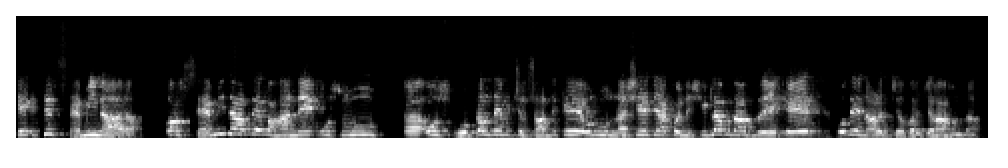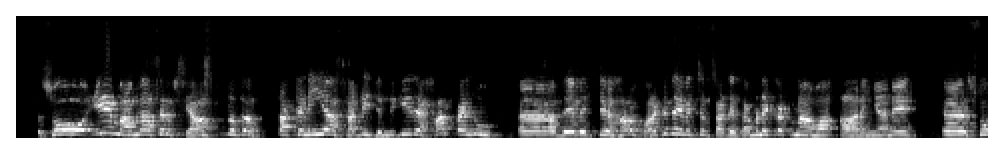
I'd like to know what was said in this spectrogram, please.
ਕਿ ਇੱਥੇ ਸੈਮੀਨਾਰ ਆ। ਔਰ ਸੈਮੀਨਾਰ ਦੇ ਬਹਾਨੇ ਉਸ ਨੂੰ ਉਸ ਹੋਟਲ ਦੇ ਵਿੱਚ ਸੱਦ ਕੇ ਉਹਨੂੰ ਨਸ਼ੇ ਜਾਂ ਕੋਈ ਨਸ਼ੀਲਾ ਪਦਾਰਥ ਦੇ ਕੇ ਉਹਦੇ ਨਾਲ ਜ਼ਬਰ ਜਨਾਹ ਹੁੰਦਾ। ਸੋ ਇਹ ਮਾਮਲਾ ਸਿਰਫ ਸਿਆਸਤ ਤੱਕ ਨਹੀਂ ਆ ਸਾਡੀ ਜ਼ਿੰਦਗੀ ਦੇ ਹਰ ਪਹਿਲੂ ਦੇ ਵਿੱਚ ਹਰ ਵਰਗ ਦੇ ਵਿੱਚ ਸਾਡੇ ਸਾਹਮਣੇ ਘਟਨਾਵਾਂ ਆ ਰਹੀਆਂ ਨੇ। ਅਹ, ਸੋ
